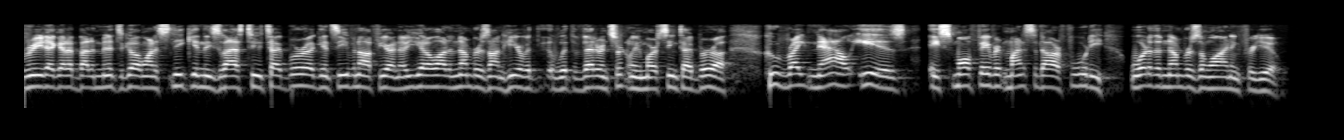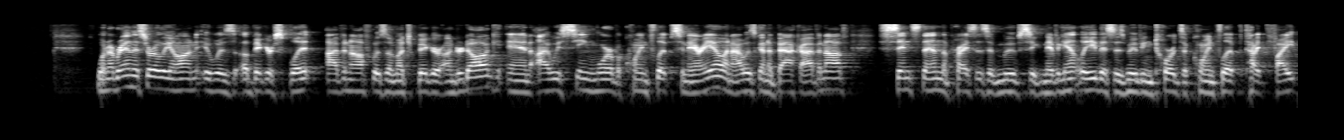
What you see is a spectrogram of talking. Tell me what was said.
Reed, I got about a minute to go. I want to sneak in these last two. Tybura against Ivanov here. I know you got a lot of numbers on here with with the veteran, certainly Marcin Tybura, who right now is a small favorite, minus a dollar forty. What are the numbers aligning for you? When I ran this early on, it was a bigger split. Ivanov was a much bigger underdog, and I was seeing more of a coin flip scenario, and I was going to back Ivanov. Since then, the prices have moved significantly. This is moving towards a coin flip type fight.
